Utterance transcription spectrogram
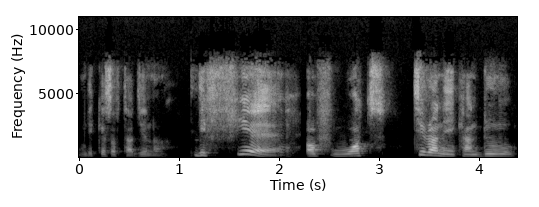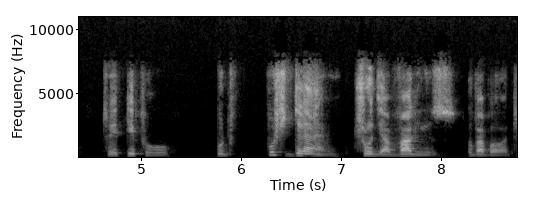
in the case of Taduno. The fear of what tyranny can do to a people could push them through their values overboard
